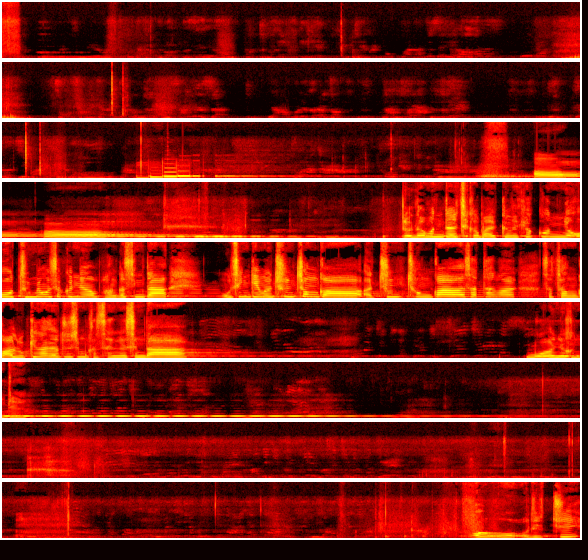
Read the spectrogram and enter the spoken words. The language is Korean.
여러분들 제가 마이크를 켰거든요. 오, 두 명 오셨군요. 반갑습니다. 오신 김에 춘천과 아, 춘천과 사탕을 사탕과 루킨 알려주시면 감사하겠습니다. 뭐하냐 근데? 어, 어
